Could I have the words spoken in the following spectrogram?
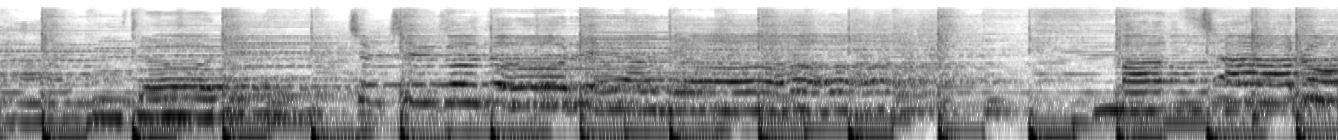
가기 전에 춤추고 노래하며 막차로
